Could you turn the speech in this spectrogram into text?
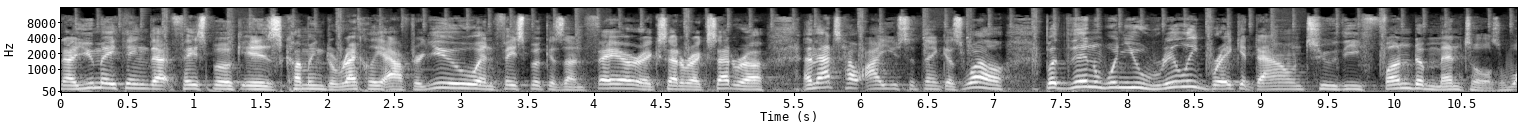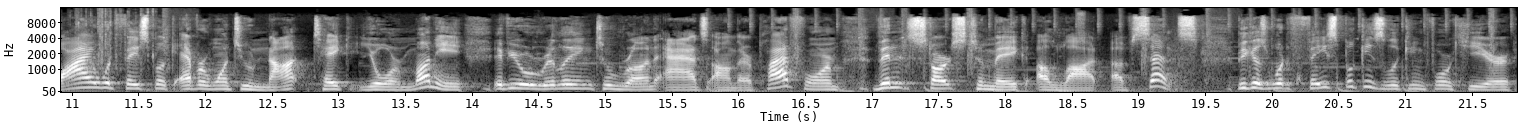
Now, you may think that Facebook is coming directly after you and Facebook is unfair, et cetera, et cetera. And that's how I used to think as well. But then when you really break it down to the fundamentals, why would Facebook ever want to not take your money if you were willing to run ads on their platform? Then it starts to make a lot of sense. Because what Facebook is looking for here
